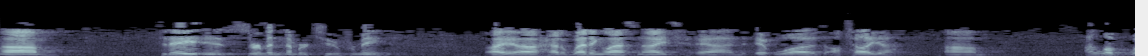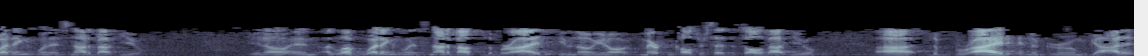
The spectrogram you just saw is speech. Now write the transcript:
Um, today is sermon number two for me. I uh, had a wedding last night, and it was, I'll tell you, um, I love weddings when it's not about you. You know, and I love weddings when it's not about the bride, even though, you know, American culture says it's all about you. Uh, the bride and the groom got it.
